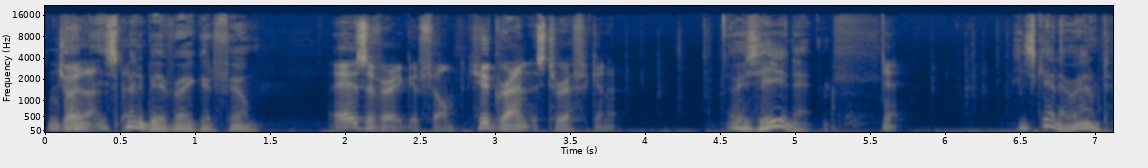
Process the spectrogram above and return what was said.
Enjoy and that. It's meant to be a very good film. It is a very good film. Hugh Grant is terrific in it. Oh, is he in it? Yeah. He's getting around.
